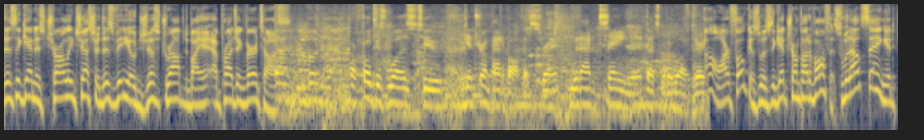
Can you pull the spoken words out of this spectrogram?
This again is Charlie Chester. This video just dropped by a Project Veritas. Our focus was to get Trump out of office, right? Without saying it, that's what it was, right? Oh, our focus was to get Trump out of office. Without saying it,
